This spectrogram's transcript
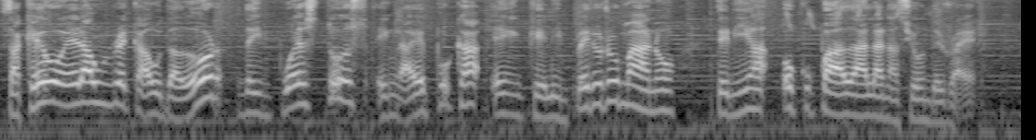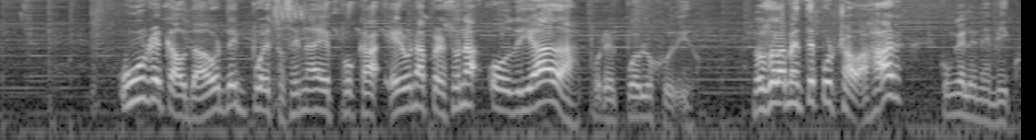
Saqueo era un recaudador de impuestos en la época en que el imperio romano tenía ocupada la nación de Israel. Un recaudador de impuestos en la época era una persona odiada por el pueblo judío, no solamente por trabajar con el enemigo,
